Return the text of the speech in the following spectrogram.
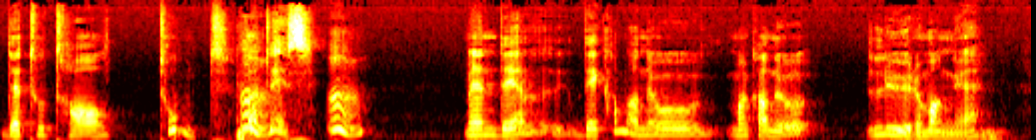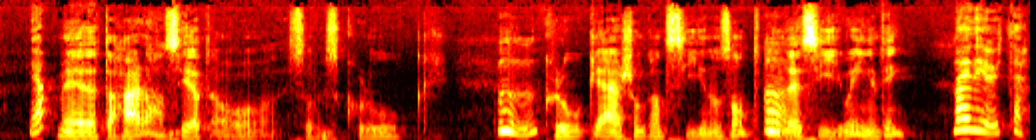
det er totalt tomt, på et vis. Men det, det kan man jo Man kan jo lure mange Ja. med dette her. da. Si at 'å, så klok'. Mm. Klok jeg er som kan si noe sånt, men det sier jo ingenting. Nei, det gjør ikke det.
